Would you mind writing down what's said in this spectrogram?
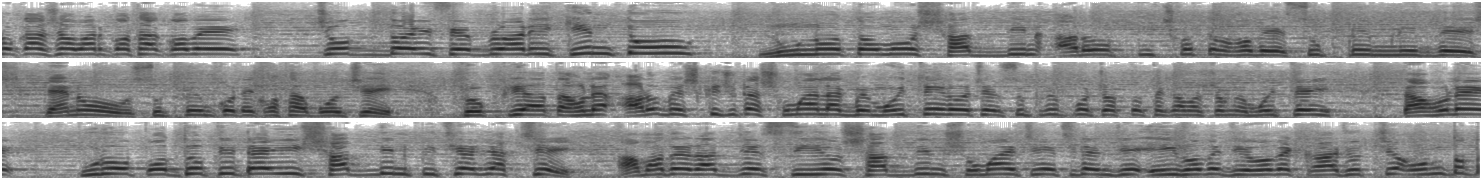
প্রকাশ হওয়ার কথা কবে? চোদ্দই ফেব্রুয়ারি কিন্তু ন্যূনতম সাত দিন আরও পিছোতে হবে সুপ্রিম নির্দেশ। কেন? সুপ্রিম কোর্টে কথা বলছে। প্রক্রিয়া তাহলে আরও বেশ কিছুটা সময় লাগবে। মৈত্রেই রয়েছে সুপ্রিম কোর্ট চত্বর থেকে আমার সঙ্গে মৈত্রেই তাহলে পুরো পদ্ধতিটাই সাত দিন পিছিয়ে যাচ্ছে। আমাদের রাজ্যের সিইও সাত দিন সময় চেয়েছিলেন যে এইভাবে যেভাবে কাজ হচ্ছে অন্তত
